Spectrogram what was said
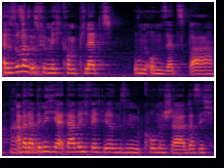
Also sowas ist für mich komplett unumsetzbar. Okay. Aber da bin ich ja, da bin ich vielleicht wieder ein bisschen komischer, dass ich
